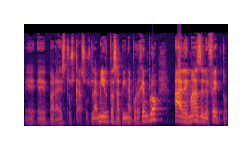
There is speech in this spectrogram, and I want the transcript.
eh, eh, para estos casos. La mirtazapina, por ejemplo, además del efecto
